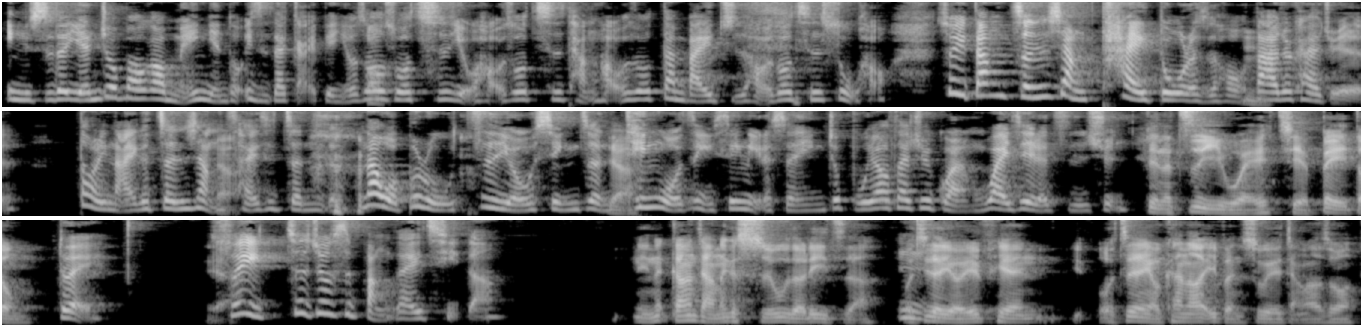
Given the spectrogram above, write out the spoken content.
饮食的研究报告每一年都一直在改变，有时候说吃油好，有时候吃糖好，有时候蛋白质好，有时候吃素好。所以当真相太多的时候，嗯、大家就开始觉得。到底哪一个真相才是真的. 那我不如自由心证，yeah. 听我自己心里的声音，就不要再去管外界的资讯，变得自以为且被动。对.所以这就是绑在一起的啊。你那刚刚讲那个食物的例子啊，我记得有一篇，嗯，我之前有看到一本书也讲到说，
